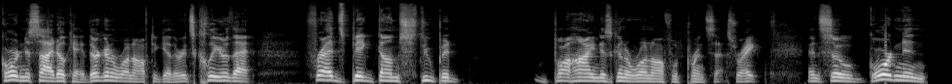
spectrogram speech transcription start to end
Gordon decide, okay, they're going to run off together. It's clear that Fred's big, dumb, stupid behind is going to run off with Princess, right? And so Gordon and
